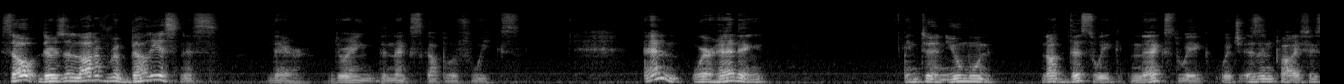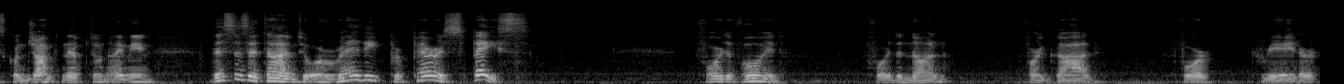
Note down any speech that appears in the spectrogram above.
So there's a lot of rebelliousness there during the next couple of weeks. And we're heading into a new moon, not this week, next week, which is in Pisces, conjunct Neptune. I mean, this is a time to already prepare a space for the void, for the null, for God, for creator,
